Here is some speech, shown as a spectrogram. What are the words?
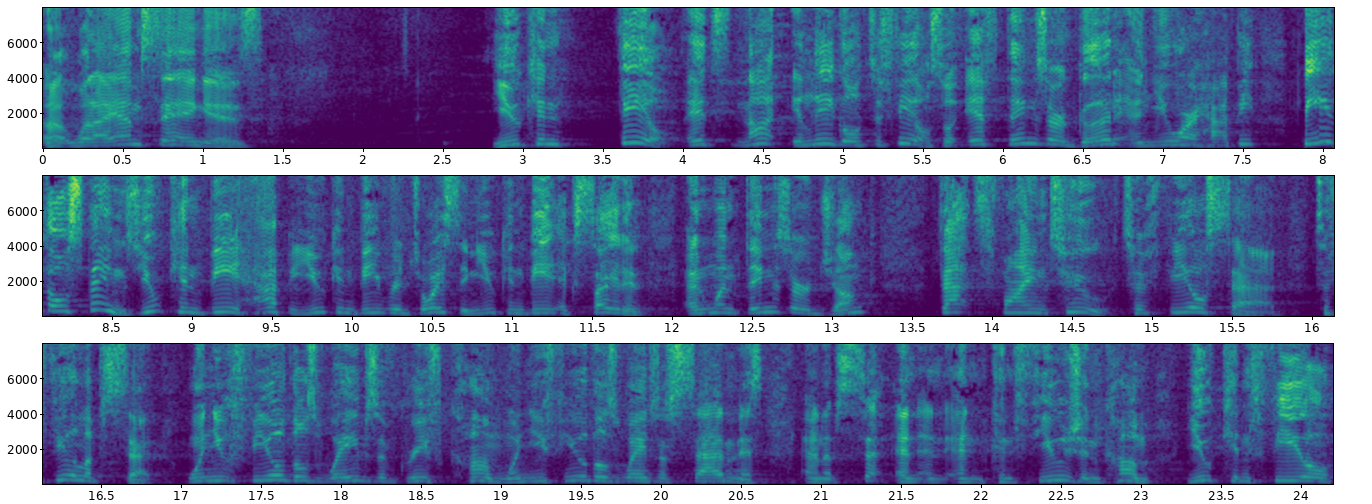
Uh, what I am saying is, you can feel. It's not illegal to feel. So if things are good and you are happy, be those things. You can be happy. You can be rejoicing. You can be excited. And when things are junk, that's fine too. To feel sad, to feel upset. When you feel those waves of grief come, when you feel those waves of sadness and upset and, and, and confusion come, you can feel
